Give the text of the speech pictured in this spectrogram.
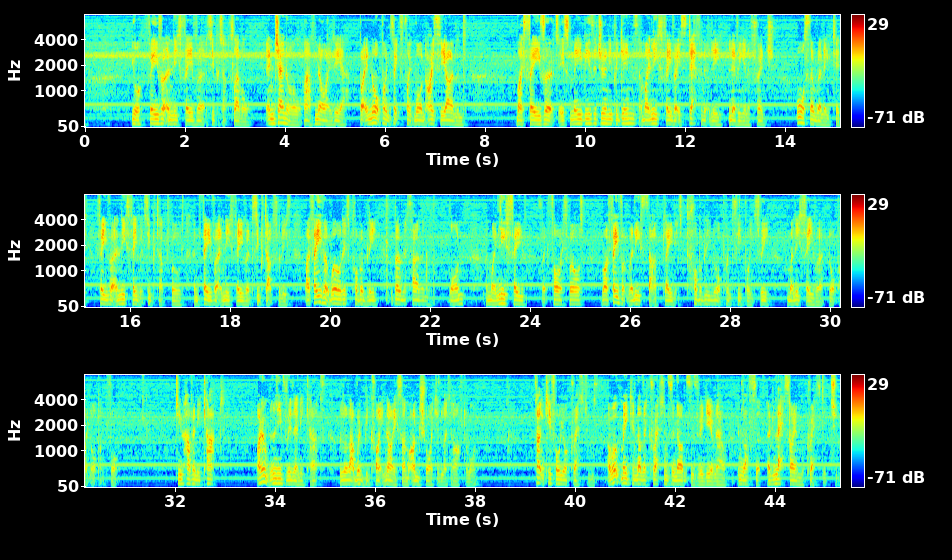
Your favourite and least favourite Super SuperTux level? In general, I have no idea, but in 0.6.1 Icy Island, my favourite is maybe The Journey Begins, and my least favourite is definitely Living in a Fridge. Also related, favourite and least favourite Super SuperTux world, and favourite and least favourite Super SuperTux release. My favourite world is probably the Bonus Island 1, and my least favourite Forest World. My favourite release that I've played is probably 0.3.3, my least favourite 0.0.4. Do you have any cat? I don't live with any cats, although that would be quite nice, I'm unsure I could look after one. Thank you for your questions. I won't make another questions and answers video now, unless, unless I am requested to.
